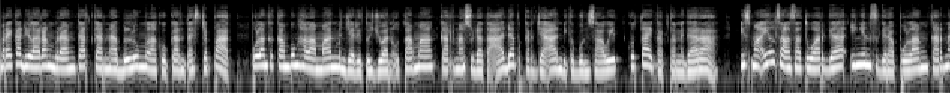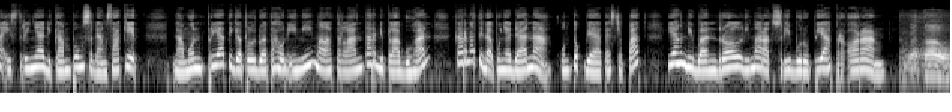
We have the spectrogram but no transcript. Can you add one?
Mereka dilarang berangkat karena belum melakukan tes cepat. Pulang ke kampung halaman menjadi tujuan utama karena sudah tak ada pekerjaan di kebun sawit Kutai Kartanegara. Ismail, salah satu warga, ingin segera pulang karena istrinya di kampung sedang sakit. Namun pria 32 tahun ini malah terlantar di pelabuhan karena tidak punya dana untuk biaya tes cepat yang dibanderol Rp500.000 per orang. Enggak tahu,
